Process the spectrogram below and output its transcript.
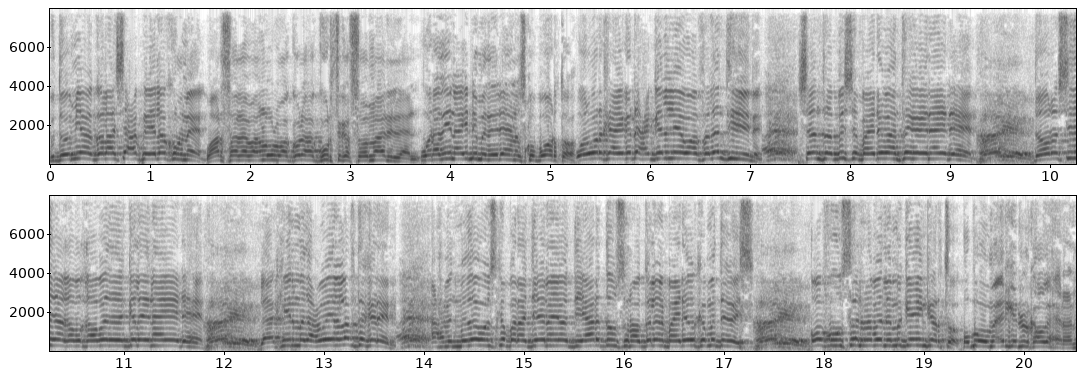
Gudoomiyaha golaha shacabka ay la kulmeen. Waar saleebaanuur waa golaha guursiga somalilan. War adiina ay dhimada dhehen isku boorto. Warwarka iga dhexgelinaya waa falantihiin shanta bisha baydhibaan tegayna ay dhaheen. Doorashadii qabaqaabadeeda galayna ayay dhaheen. Laakiin madaxweyne lafta gareen axmed madow iska barajeynayo diyaaradda uusan ogoleen baydhabo kama degayso. Qof uusan rabana ma geyn karto. Ubow ma cirkii dhulka u xihan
